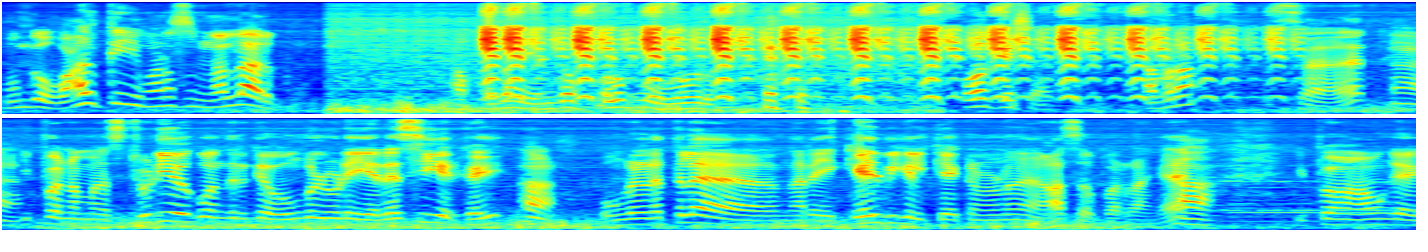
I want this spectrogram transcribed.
உங்கள் வாழ்க்கை மனசு நல்லா இருக்கும். அப்போ தான் எங்கள் பொழப்பு ஓடும். ஓகே சார் அப்புறம்? சார். இப்போ நம்ம ஸ்டுடியோக்கு வந்திருக்க உங்களுடைய ரசிகர்கள் ஆ. உங்களிடத்துல நிறைய கேள்விகள் கேட்கணும்னு ஆசைப்படுறாங்க. ஆ. இப்போ அவங்க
